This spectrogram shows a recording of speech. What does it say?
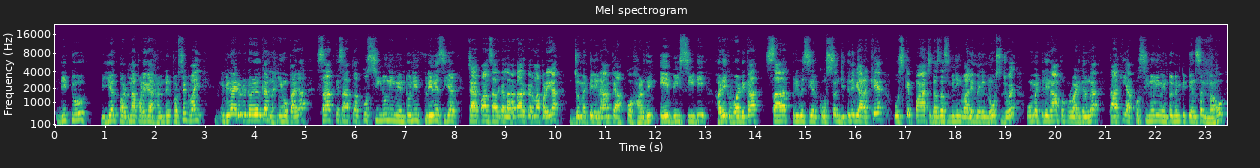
एडिटो रियल पढ़ना पड़ेगा हंड्रेड परसेंट। भाई, बिना एडिटोरियल का नहीं हो पाएगा। साथ के साथ तो आपको सीनोनिम एंटोनिम प्रीवियस ईयर चार पाँच साल का लगातार करना पड़ेगा, जो मैं टेलीग्राम पे आपको हर दिन ए बी सी डी हर एक वर्ड का सारा प्रीवियस ईयर क्वेश्चन जितने भी आ रखे हैं, उसके पाँच दस दस मीनिंग वाले मेरे नोट्स जो है, वो मैं टेलीग्राम पर प्रोवाइड करूँगा, ताकि आपको सीनोनिम एंटोनिम की टेंशन ना हो।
